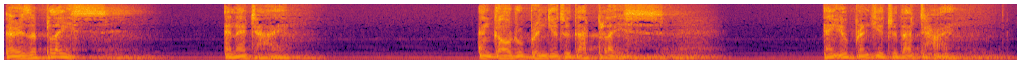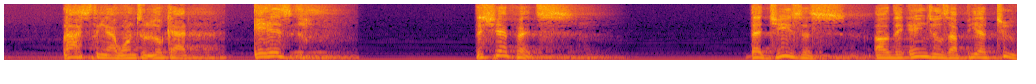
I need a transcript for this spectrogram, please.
There is a place and a time. And God will bring you to that place. And He'll bring you to that time. Last thing I want to look at is the shepherds that Jesus or the angels appear to.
